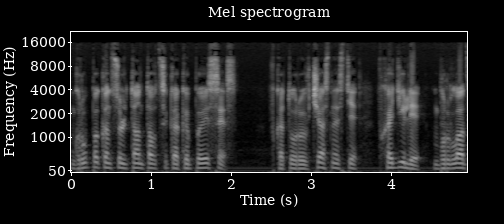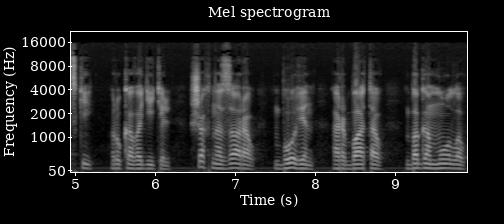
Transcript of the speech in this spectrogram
группа консультантов ЦК КПСС, в которую в частности входили Бурлацкий, руководитель, Шахназаров, Бовин, Арбатов, Богомолов,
